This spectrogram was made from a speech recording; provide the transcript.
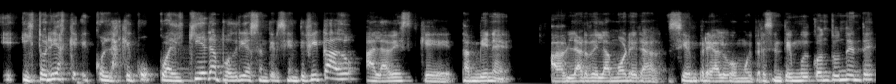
historias que, con las que cualquiera podría sentirse identificado, a la vez que también hablar del amor era siempre algo muy presente y muy contundente,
